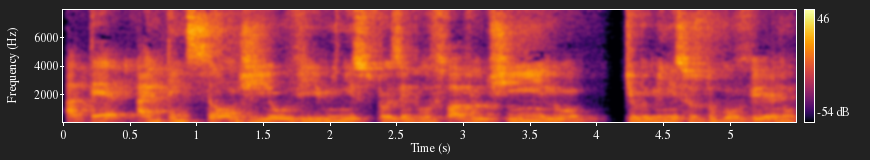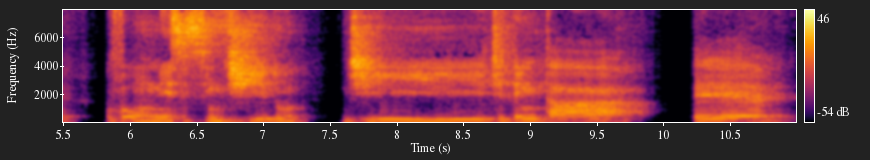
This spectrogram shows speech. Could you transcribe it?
até a intenção de ouvir ministros, por exemplo, Flávio Dino, de ouvir ministros do governo, vão nesse sentido de, de tentar é,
